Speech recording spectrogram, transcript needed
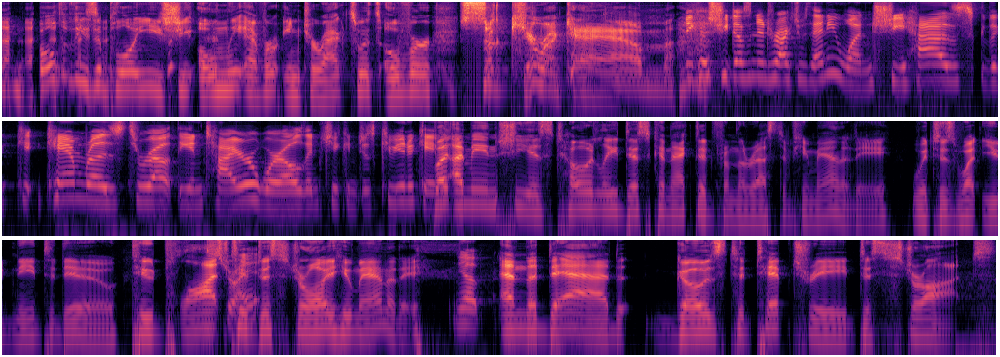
And both of these employees she only ever interacts with over Securicam. Because she doesn't interact with anyone. She has the c- cameras throughout the entire world, and she can just communicate. But I mean, she is totally disconnected from the rest of humanity, which is what you'd need to do to plot Destroy to it. destroy humanity. Yep. And the dad goes to Tiptree distraught,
